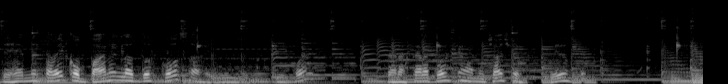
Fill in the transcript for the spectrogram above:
déjenme saber, comparen las dos cosas. Y, y pues, hasta la próxima, muchachos. Cuídense. Thank you.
